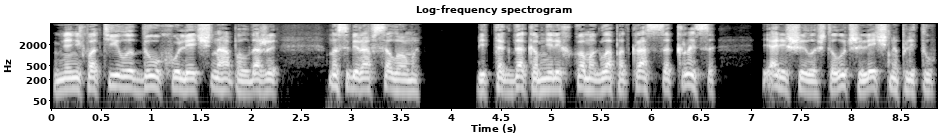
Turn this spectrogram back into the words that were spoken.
У меня не хватило духу лечь на пол, даже насобирав соломы. Ведь тогда ко мне легко могла подкрасться крыса. Я решила, что лучше лечь на плиту.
